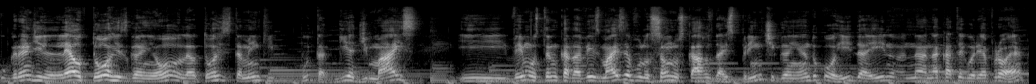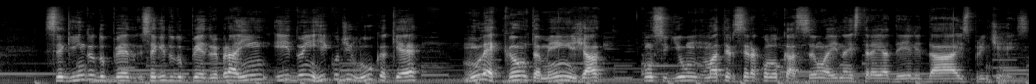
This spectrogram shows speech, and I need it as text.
o grande Léo Torres ganhou. Léo Torres também, que puta, guia demais e vem mostrando cada vez mais evolução nos carros da Sprint, ganhando corrida aí na, na categoria Pro-Am. Seguindo do Pedro, seguido do Pedro Ebrahim e do Henrico de Luca, que é molecão também e já conseguiu uma terceira colocação aí na estreia dele da Sprint Race.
